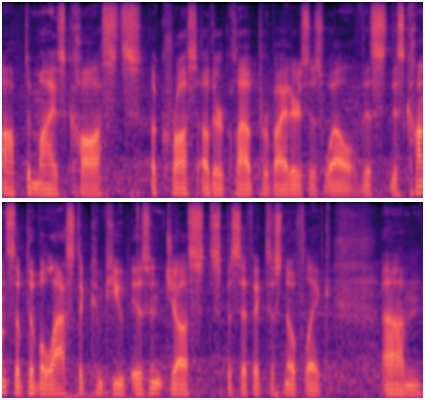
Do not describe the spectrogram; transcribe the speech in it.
optimize costs across other cloud providers as well. This, this concept of elastic compute isn't just specific to Snowflake. Um,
